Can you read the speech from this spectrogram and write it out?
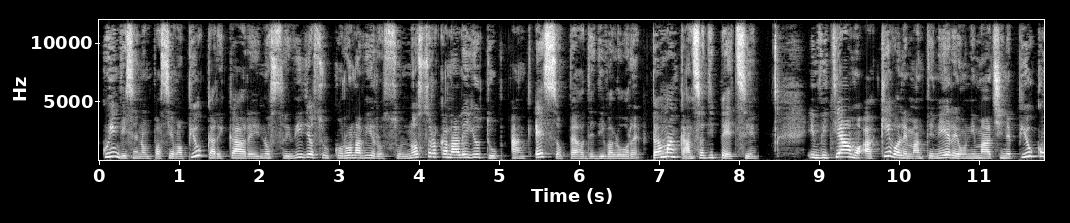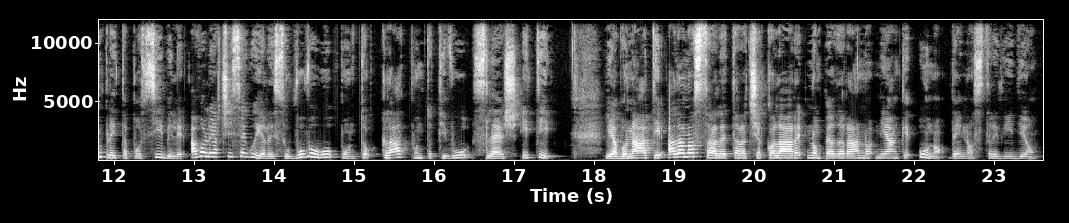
Quindi se non possiamo più caricare i nostri video sul coronavirus sul nostro canale YouTube, anche esso perde di valore, per mancanza di pezzi. Invitiamo a chi vuole mantenere un'immagine più completa possibile a volerci seguire su www.clad.tv/it. Gli abbonati alla nostra lettera circolare non perderanno neanche uno dei nostri video.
